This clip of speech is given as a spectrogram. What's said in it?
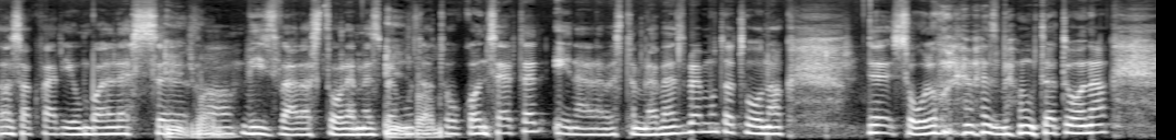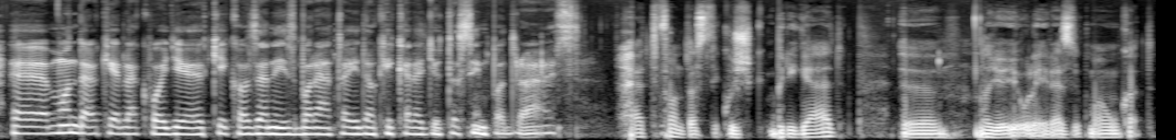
az akváriumban lesz a vízválasztó lemezbemutató koncerted. Én elneveztem lemezbemutatónak, szóló lemezbemutatónak. Mondd el kérlek, hogy kik a zenész barátaid, akikkel együtt a színpadra állsz. Hát fantasztikus brigád, nagyon jól érezzük magunkat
